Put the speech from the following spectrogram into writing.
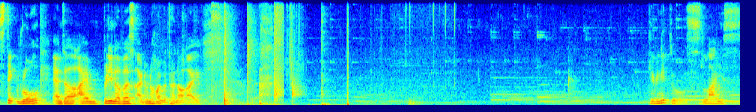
steak roll, and uh, I'm pretty nervous. I don't know how it would turn out. I Okay, we need to slice.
